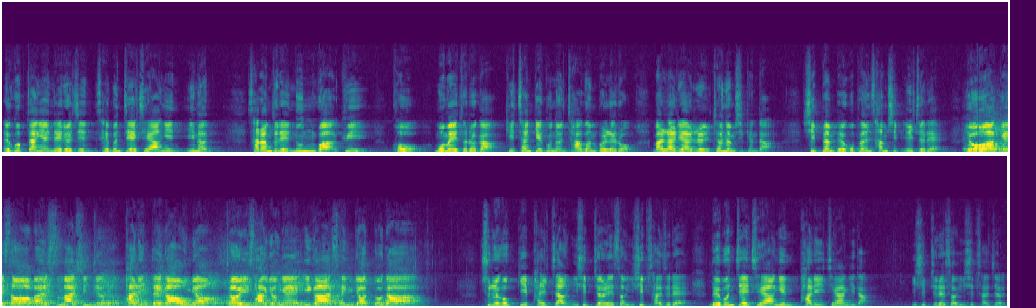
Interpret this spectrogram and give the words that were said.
애굽 땅에 내려진 세 번째 재앙인 이는 사람들의 눈과 귀, 코, 몸에 들어가 귀찮게 구는 작은 벌레로 말라리아를 전염시킨다. 시편 105편 31절에 여호와께서 말씀하신즉 파리 때가 오며 저희 사경에 이가 생겼도다. 출애굽기 8장 20절에서 24절에 네 번째 재앙인 파리 재앙이다. 20절에서 24절.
